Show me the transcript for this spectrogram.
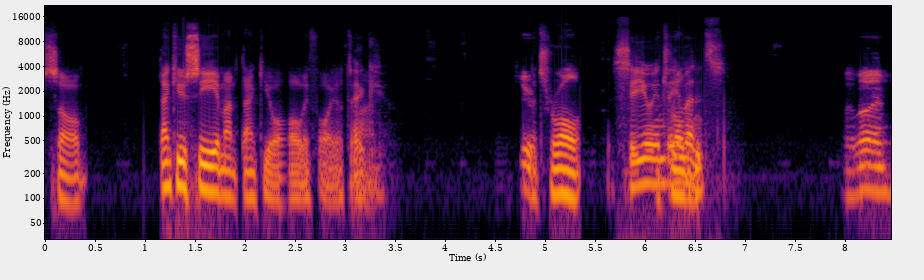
So, thank you, Siim, and thank you, Olli, for your time. Thank you. Let's roll. See you in Let's the events. The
